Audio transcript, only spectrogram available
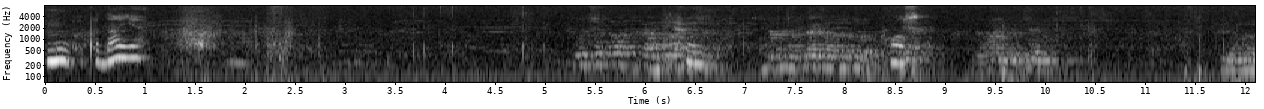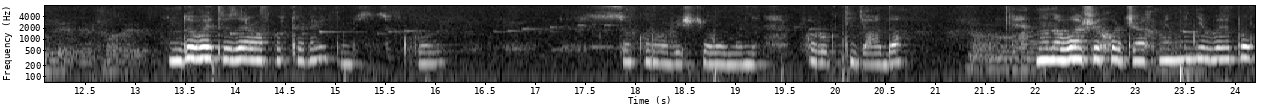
Ну, випадає. Давайте зараз повторяйтемося з. Сокровище у мене фрукт яда. Ну на ваших очах він мені випав.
